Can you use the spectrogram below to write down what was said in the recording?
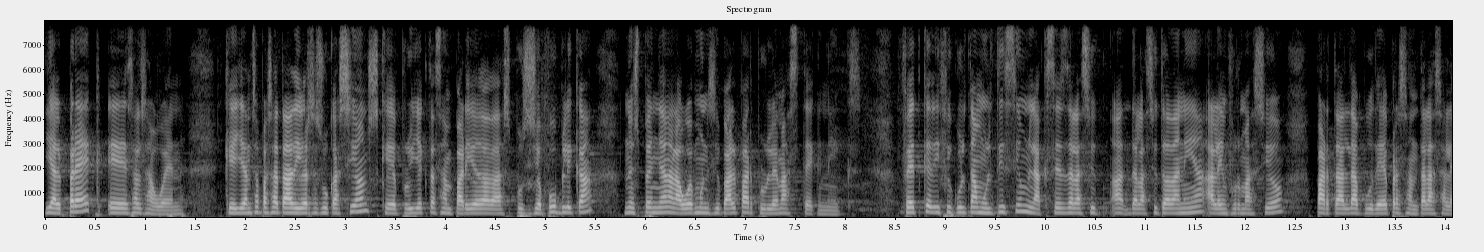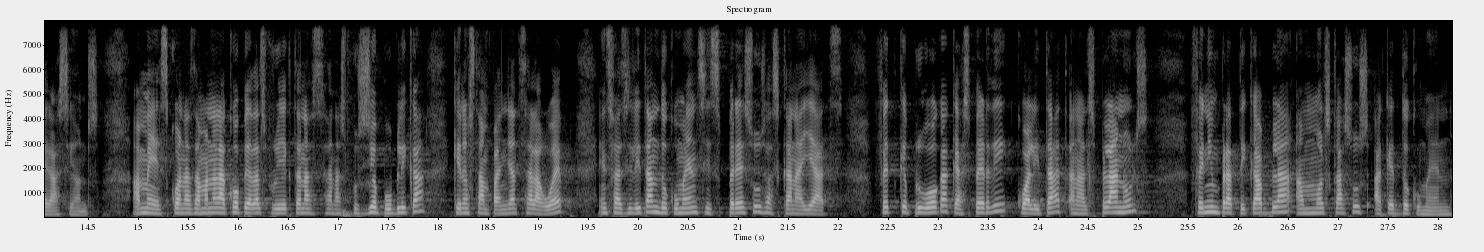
I el prec és el següent, que ja ens ha passat a diverses ocasions que projectes en període d'exposició pública no es pengen a la web municipal per problemes tècnics fet que dificulta moltíssim l'accés de, la, de la ciutadania a la informació per tal de poder presentar les al·legacions. A més, quan es demana la còpia dels projectes en exposició pública, que no estan penjats a la web, ens faciliten documents impresos escanellats, fet que provoca que es perdi qualitat en els plànols, fent impracticable en molts casos aquest document.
